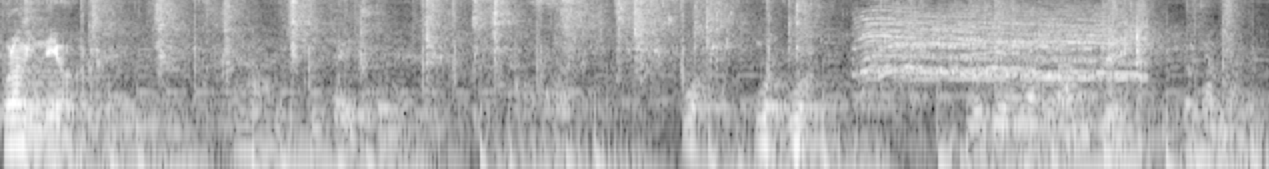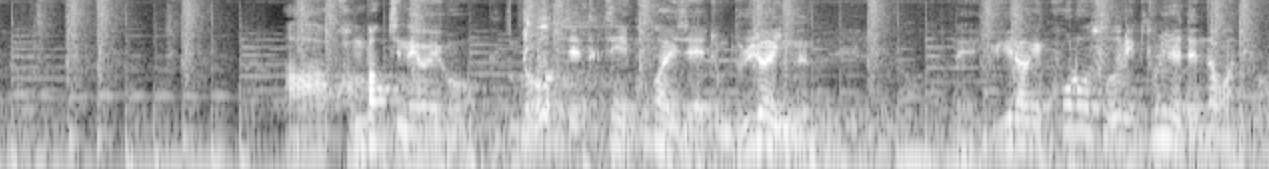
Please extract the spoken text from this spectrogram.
보람이 있네요. 우와, 우와, 우와. 네. 여기 한 번. 아, 관박쥐네요, 이거. 관박쥐의 특징이 코가 이제 좀 눌려 있는. 네, 유일하게 코로 소리 소리를 낸다고 하네요.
